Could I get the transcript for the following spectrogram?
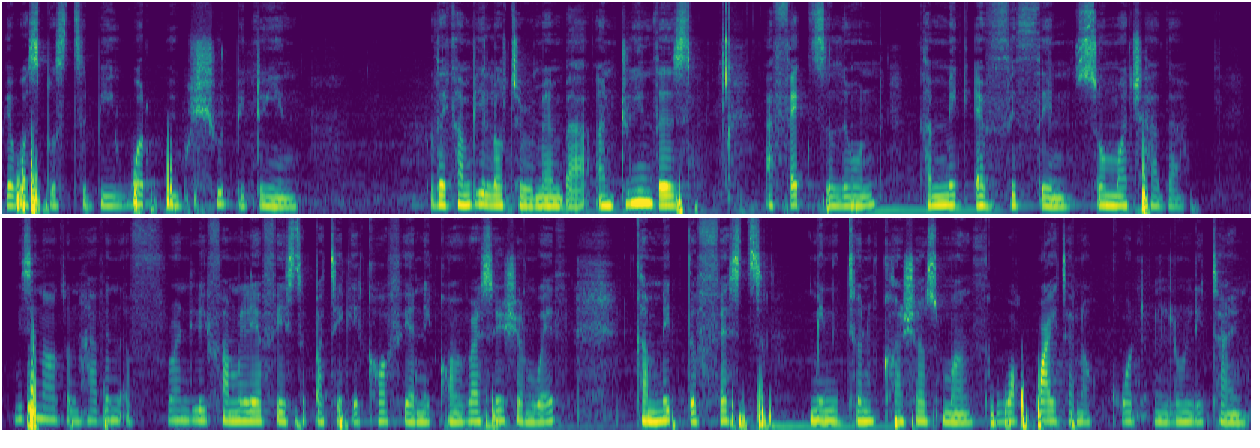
where we're supposed to be, what we should be doing. There can be a lot to remember, and doing this affects alone can make everything so much harder. Missing out on having a friendly, familiar face to partake a coffee and a conversation with can make the first mini-tone conscious month quite an awkward and lonely time.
